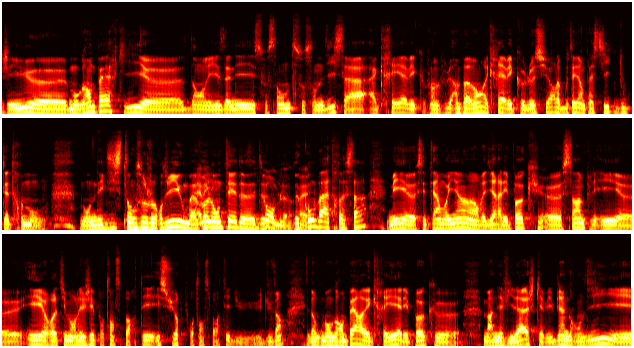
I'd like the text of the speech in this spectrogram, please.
j'ai eu mon grand-père qui, dans les années 60-70, a, a, créé avec, enfin un peu avant, a créé avec le sieur la bouteille en plastique, d'où peut-être mon, mon existence aujourd'hui ou ma ah volonté de, de, de combattre ça, mais euh, c'était un moyen, on va dire à l'époque, euh, simple et, euh, et, relativement léger pour transporter et sûr pour transporter du, du vin. Et donc mon grand-père avait créé à l'époque Marnia Village, qui avait bien grandi, et,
